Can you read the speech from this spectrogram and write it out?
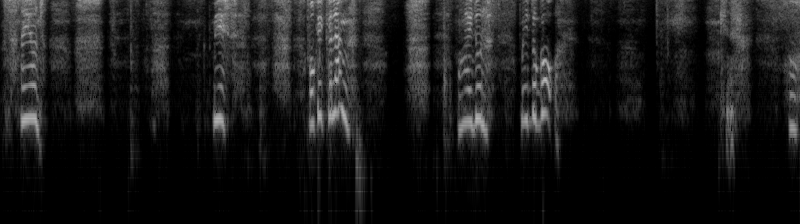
Sana yun? Miss! Okay ka lang? Mga idol, may dugo! Oh.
